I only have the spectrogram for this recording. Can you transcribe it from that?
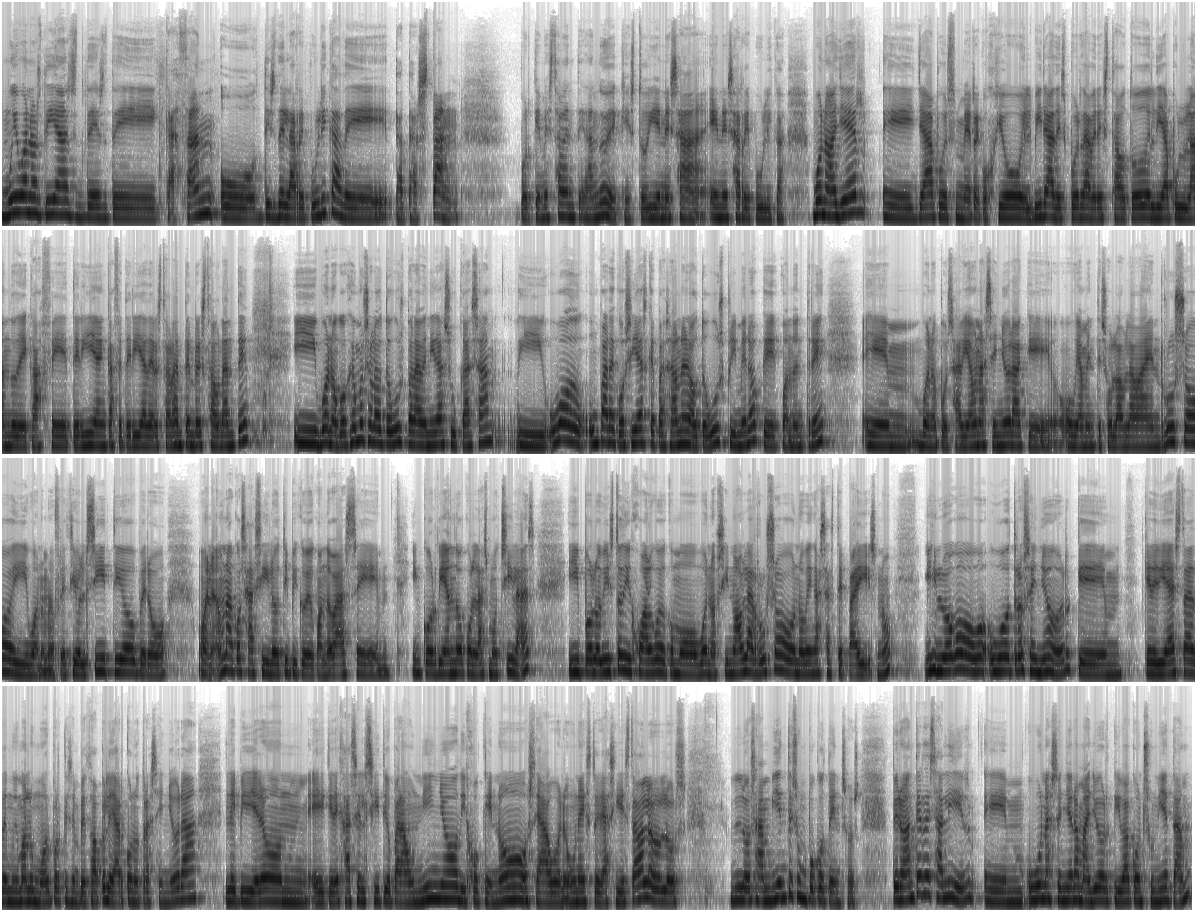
Muy buenos días desde Kazán o desde la República de Tatarstan porque me estaba enterando de que estoy en esa, en esa república. Bueno, ayer eh, ya pues me recogió Elvira después de haber estado todo el día pululando de cafetería en cafetería, de restaurante en restaurante. Y bueno, cogemos el autobús para venir a su casa y hubo un par de cosillas que pasaron en el autobús. Primero, que cuando entré, em, bueno, pues había una señora que obviamente solo hablaba en ruso y bueno, me ofreció el sitio, pero bueno, una cosa así, lo típico de cuando vas eh, incordiando con las mochilas. Y por lo visto dijo algo como, bueno, si no hablas ruso no vengas a este país, ¿no? Y luego hubo, otro señor que, que debía estar de muy mal humor porque se empezó a pelear con otra señora, le pidieron eh, que dejase el sitio para un niño, dijo que no, o sea, bueno, una historia así. Estaban los, ambientes un poco tensos. Pero antes de salir, em, hubo una señora mayor que iba con su nieta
